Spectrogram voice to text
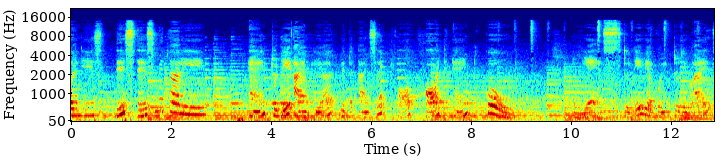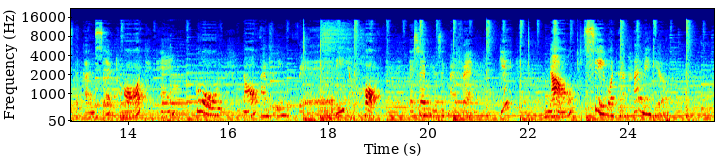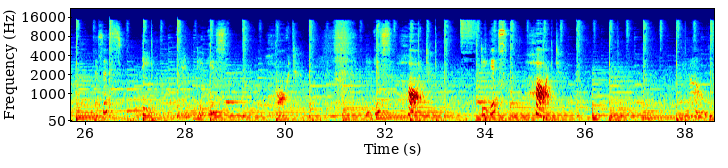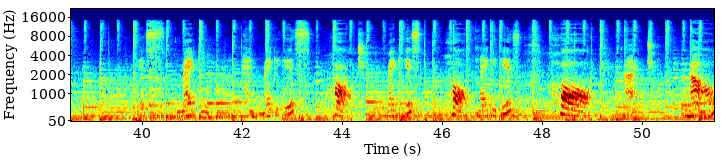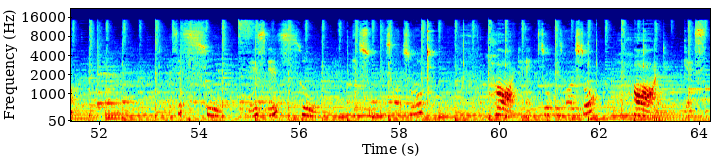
Bunnies. This is Mithali and today I am here with the concept of hot and cold. Yes, today we are going to revise the concept hot and cold. Now I am feeling very hot. That's why I am using my fan. Okay. Now see what I am having here. This is is hot. Tea is hot. Now, yes, Maggi. And Maggi is hot. Maggi is hot. Maggi is hot. Right. Now, this is soup. This is soup. And soup is also hot. And soup is also hot. Yes.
